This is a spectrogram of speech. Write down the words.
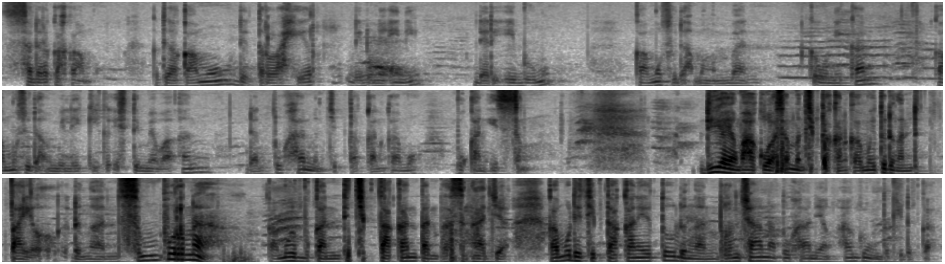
sadarkah kamu ketika kamu terlahir di dunia ini dari ibumu kamu sudah mengemban keunikan kamu sudah memiliki keistimewaan dan Tuhan menciptakan kamu bukan iseng. Dia yang maha kuasa menciptakan kamu itu dengan detail, dengan sempurna. Kamu bukan diciptakan tanpa sengaja. Kamu diciptakan itu dengan rencana Tuhan yang agung untuk hidup kamu.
